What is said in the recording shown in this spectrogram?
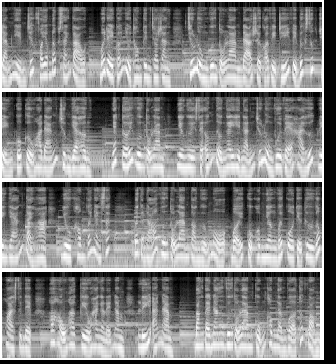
đảm nhiệm chức phó giám đốc sáng tạo, mới đây có nhiều thông tin cho rằng chiếu lùn Vương Tổ Lam đã rời khỏi vị trí vì bức xúc chuyện của cựu hoa đáng Chung Gia Hân. Nhắc tới Vương Tổ Lam, nhiều người sẽ ấn tượng ngay hình ảnh chú lùn vui vẻ hài hước duyên dáng tài hoa dù không có nhan sắc. Bên cạnh đó, Vương Tổ Lam còn ngưỡng mộ bởi cuộc hôn nhân với cô tiểu thư gốc hoa xinh đẹp, Hoa hậu Hoa Kiều 2005, Lý Á Nam. Bằng tài năng, Vương Tổ Lam cũng không làm vợ thất vọng.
